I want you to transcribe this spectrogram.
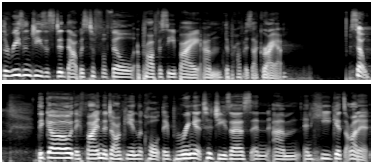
the reason Jesus did that was to fulfill a prophecy by um, the prophet Zechariah. So, they go, they find the donkey and the colt, they bring it to Jesus, and, um, and he gets on it.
